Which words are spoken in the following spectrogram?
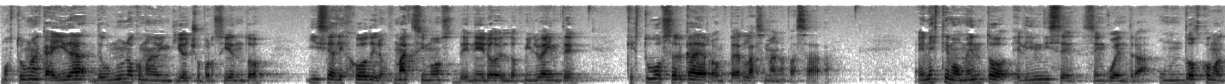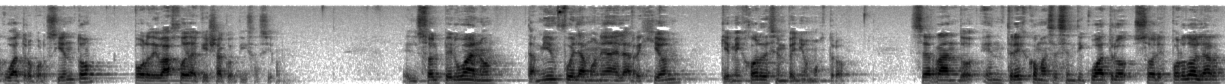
mostró una caída de un 1,28% y se alejó de los máximos de enero del 2020, que estuvo cerca de romper la semana pasada. En este momento el índice se encuentra un 2,4% por debajo de aquella cotización. El sol peruano también fue la moneda de la región que mejor desempeño mostró cerrando en 3,64 soles por dólar,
